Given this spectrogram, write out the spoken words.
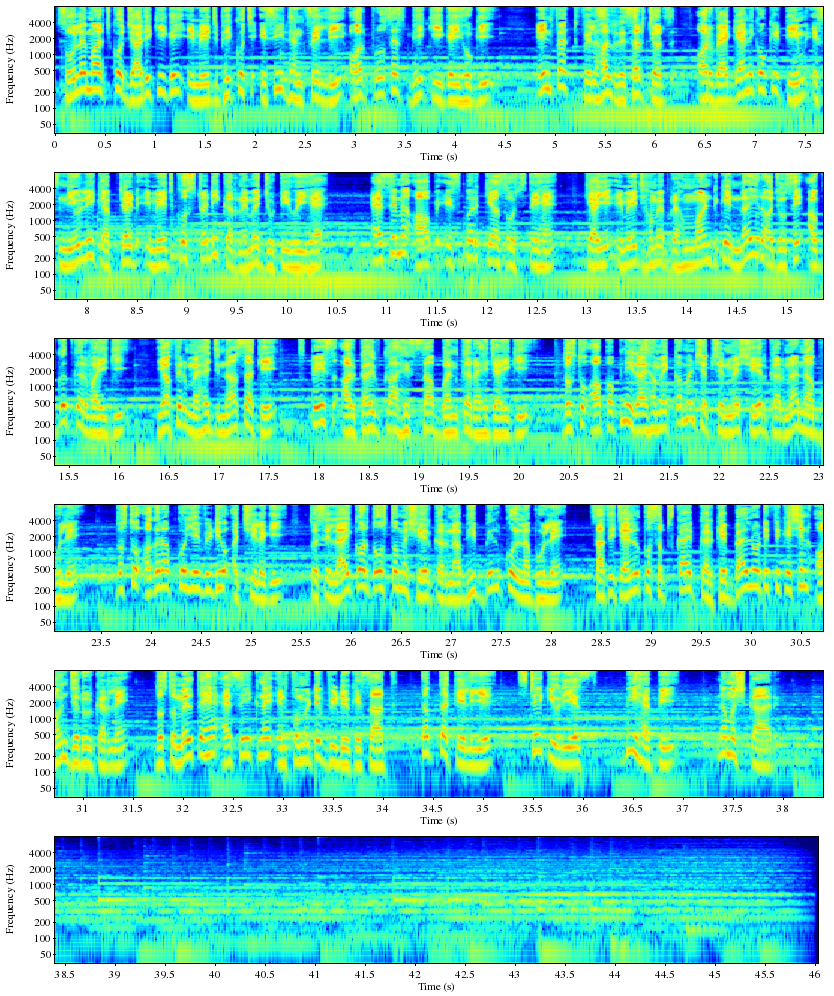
16 मार्च को जारी की गई इमेज भी कुछ इसी ढंग से ली और प्रोसेस भी की गई होगी। इनफैक्ट फ़िलहाल रिसर्चर्स और वैज्ञानिकों की टीम इस न्यूली कैप्चर्ड इमेज को स्टडी करने में जुटी हुई है। ऐसे में आप इस पर क्या सोचते हैं? क्या ये इमेज हमें ब्रह्मांड के नए राज्यों से अवगत करवाएगी, या फिर महज नासा के स्पेस आर्काइव का हिस्सा बनकर रह जाएगी? दोस्तों, आप अपनी राय हमें कमेंट सेक्शन में शेयर करना न भूलें। दोस्तों, अगर आपको ये वीडियो अच्छी लगी तो इसे लाइक और दोस्तों में शेयर करना भी बिल्कुल न भूलें। साथ ही चैनल को सब्सक्राइब करके बेल नोटिफिकेशन ऑन ज़रूर कर लें। दोस्तों, मिलते हैं ऐसे एक नए इन्फॉर्मेटिव वीडियो के साथ। तब तक के लिए स्टे क्यूरियस बी हैप्पी नमस्कार।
